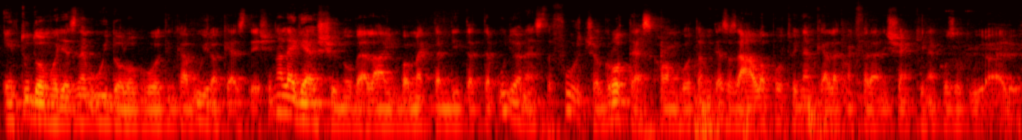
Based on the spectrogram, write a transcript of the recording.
Én tudom, hogy ez nem új dolog volt, inkább újrakezdés. Én a legelső novelláimban megpendítettem ugyanezt a furcsa, groteszk hangot, amit ez az állapot, hogy nem kellett megfelelni senkinek, hozott újra elő.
